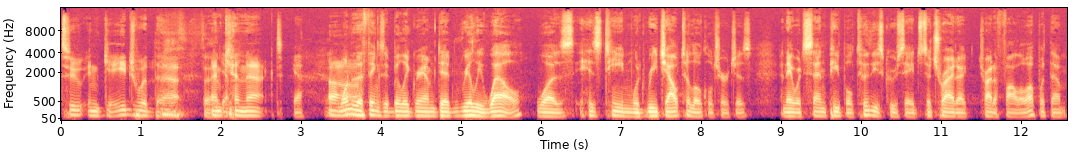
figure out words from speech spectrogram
to engage with that That- and Yep. connect. Yeah. Uh, One of the things that Billy Graham did really well was his team would reach out to local churches and they would send people to these crusades to try to try to follow up with them.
